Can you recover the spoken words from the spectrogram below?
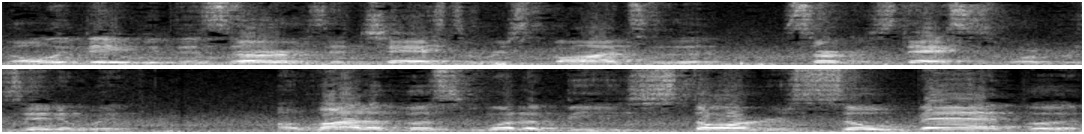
The only thing we deserve is a chance to respond to the circumstances we're presented with. A lot of us want to be starters so bad, but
